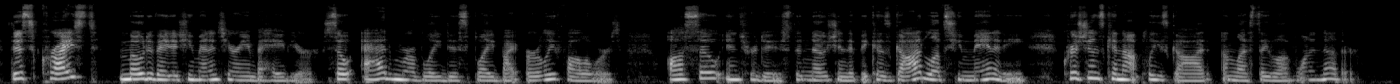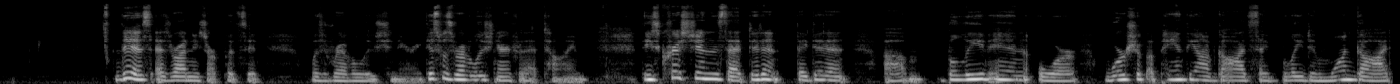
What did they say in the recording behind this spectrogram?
This Christ motivated humanitarian behavior, so admirably displayed by early followers, also introduced the notion that because God loves humanity, Christians cannot please God unless they love one another. This, as Rodney Stark puts it, was revolutionary. This was revolutionary for that time. These Christians that didn't they didn't um, believe in or worship a pantheon of gods. They believed in one God.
